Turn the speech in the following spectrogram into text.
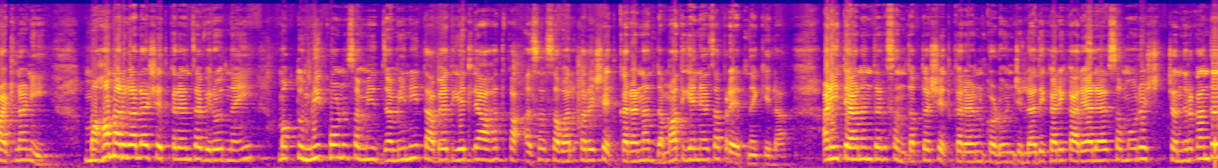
पाटलांनी महामार्गाला शेतकऱ्यांचा विरोध नाही मग तुम्ही कोण समी जमिनी ताब्यात घेतल्या आहात का? असा सवाल करत शेतकऱ्यांना दमात घेण्याचा प्रयत्न केला. आणि त्यानंतर संतप्त शेतकऱ्यांकडून जिल्हाधिकारी कार्यालयासमोर चंद्रकांत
